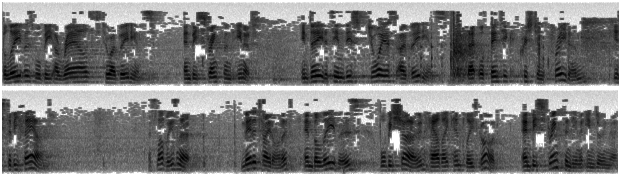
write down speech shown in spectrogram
believers will be aroused to obedience and be strengthened in it. Indeed, it's in this joyous obedience that authentic Christian freedom is to be found. That's lovely, isn't it? Meditate on it, and believers will be shown how they can please God and be strengthened in, in doing that.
